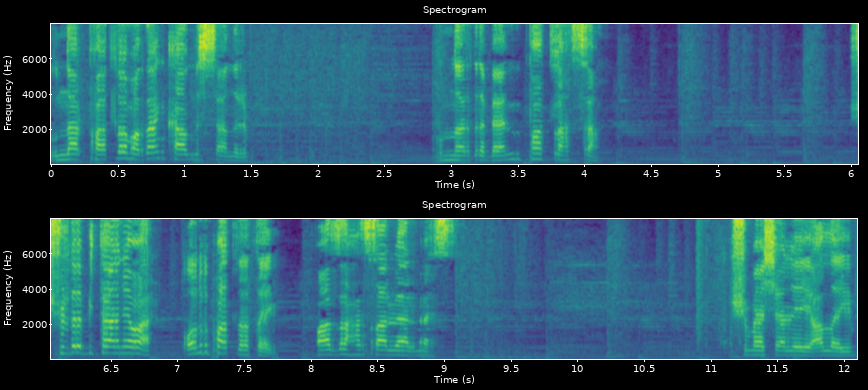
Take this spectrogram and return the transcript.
Bunlar patlamadan kalmış sanırım. Bunları da ben mi patlatsam? Şurada bir tane var. Onu patlatayım. Fazla hasar vermez. Şu meşaleyi alayım.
